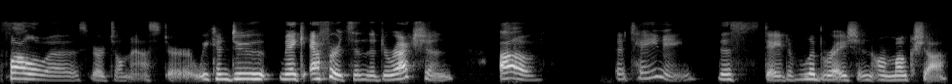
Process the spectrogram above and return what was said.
follow a spiritual master, we can do make efforts in the direction of attaining this state of liberation or moksha.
